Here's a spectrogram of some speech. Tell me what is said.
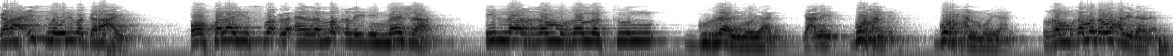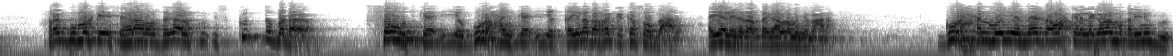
garaacisna weliba garaacay oo falaa yusmacu aan la maqlaynin meesha ilaa hamhamatun guraan mooyaane yacni gurxan gurxan mooyaane hamhamada waxaa la yidhahdaa raggu markay ishelaan oo dagaalku isku dubadhaco sawdka iyo gurxanka iyo qaylada ragga ka soo baxda ayaa la yidhahdaa dagaalamaya macnaha gurxan mooye meeshaa wax kale lagama maqlinin buuri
